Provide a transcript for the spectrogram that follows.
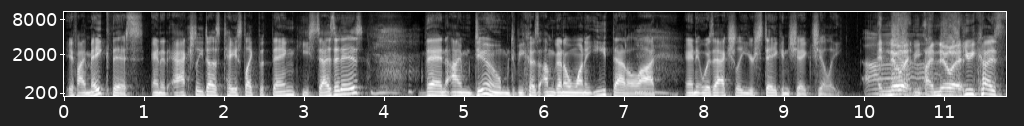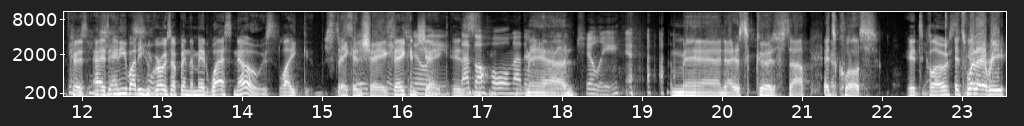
if I make this and it actually does taste like the thing he says it is, then I'm doomed because I'm gonna want to eat that a lot. And it was actually your steak and shake chili. I knew it. I knew it. Because because as shake anybody who grows up in the Midwest knows, like Steak and shake. Steak and chili. shake is- That's a whole nother Man. breed chili. Man, that is good stuff. It's close. it's close. It's what every.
